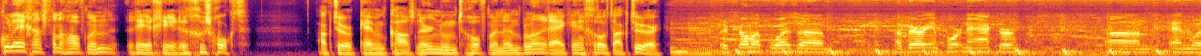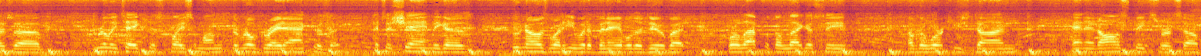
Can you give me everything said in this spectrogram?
Collega's van Hoffman reageren geschokt. Acteur Kevin Costner noemt Hoffman een belangrijke en grote acteur. Philip was a, a very important actor um, and was uh, really take his place among the real great actors. It's a shame because who knows what he would have been able to do, but we're left with a legacy of the work he's done, and it all speaks for itself.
